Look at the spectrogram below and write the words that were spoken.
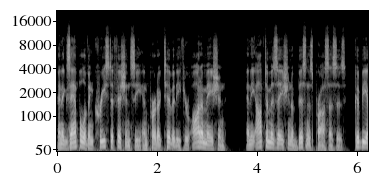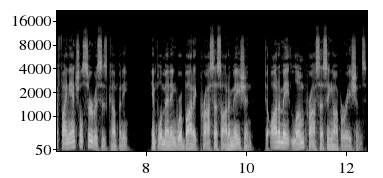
An example of increased efficiency and productivity through automation and the optimization of business processes could be a financial services company implementing robotic process automation to automate loan processing operations.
